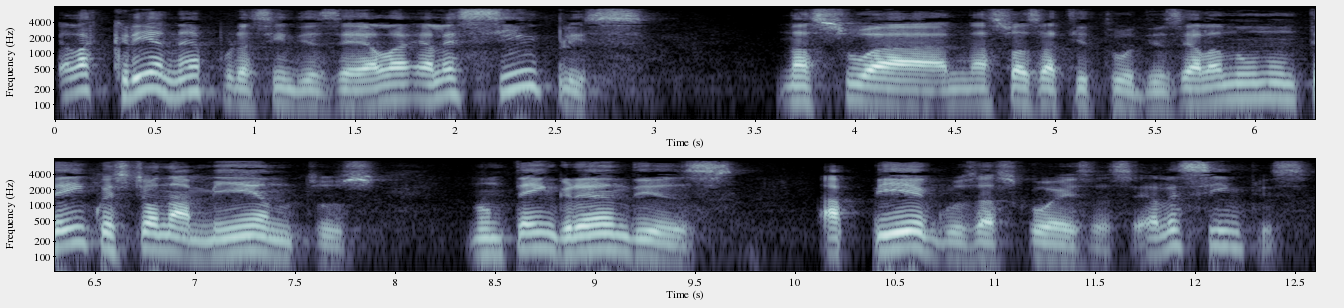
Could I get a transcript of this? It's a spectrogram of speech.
ela crê, né, por assim dizer, ela, ela é simples na sua, nas suas atitudes, ela não, não tem questionamentos, não tem grandes apegos às coisas, ela é simples.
